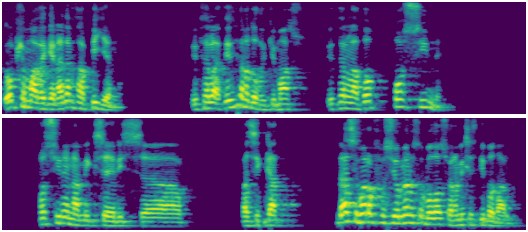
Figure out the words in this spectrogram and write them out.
όποια ομάδα και να ήταν θα πήγαινα. Ήθελα, δεν ήθελα να το δοκιμάσω. Ήθελα να δω πώς είναι. Πώς είναι να μην ξέρεις uh, βασικά. Να είσαι μόνο αφοσιωμένος στο ποδόσφαιρο, να μην ξέρεις τίποτα άλλο.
